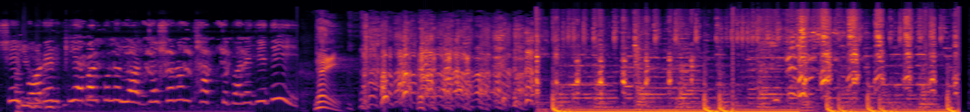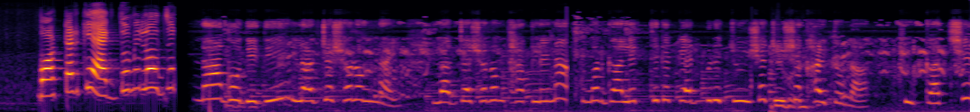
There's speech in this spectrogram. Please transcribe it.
সেই বরের কি আবার কোনো লজ্জা শরম থাকতে পারে দিদি? নেই। না গো দিদি লজ্জা শরম নাই। লজ্জা শরম থাকলে না তোমার গালের থেকে ক্যাডবেরি চুইসা চুইসা খাইতো না। ঠিক আছে?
